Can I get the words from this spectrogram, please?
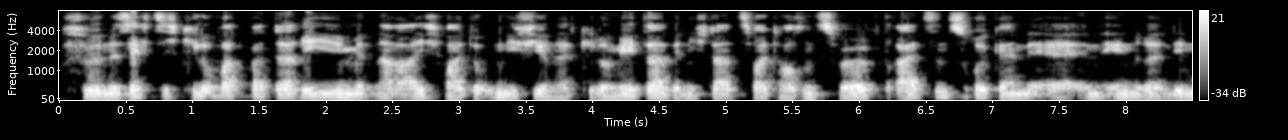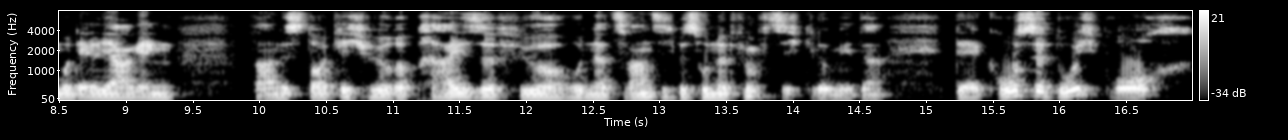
für eine 60 Kilowatt Batterie mit einer Reichweite um die 400 Kilometer. Wenn ich da 2012, 13 zurück in, in, in, in den Modelljahrgängen waren es deutlich höhere Preise für 120 bis 150 Kilometer. Der große Durchbruch,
